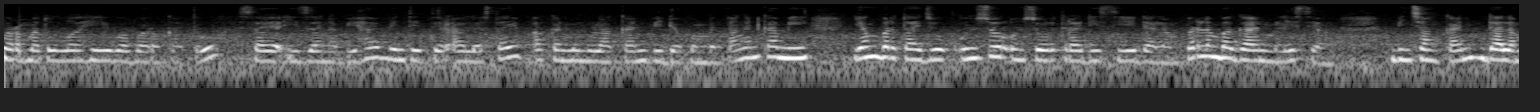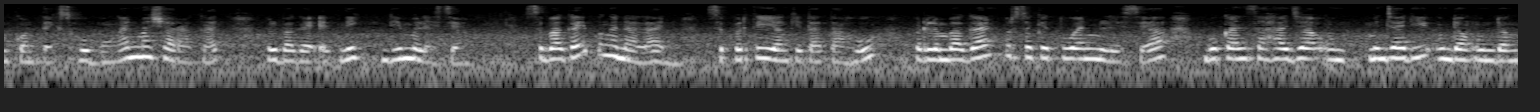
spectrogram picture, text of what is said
warahmatullahi wabarakatuh. Saya Iza Nabiha binti Tir alias Taib akan memulakan video pembentangan kami yang bertajuk Unsur-unsur tradisi dalam perlembagaan Malaysia. Bincangkan dalam konteks hubungan masyarakat pelbagai etnik di Malaysia. Sebagai pengenalan, seperti yang kita tahu, Perlembagaan Persekutuan Malaysia bukan sahaja menjadi undang-undang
